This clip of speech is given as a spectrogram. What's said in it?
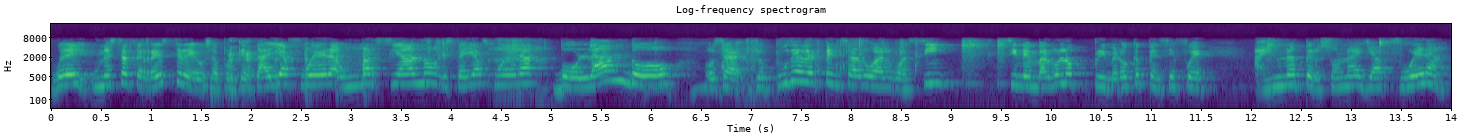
güey, un extraterrestre, o sea, porque está allá afuera, un marciano está allá afuera volando, o sea, yo pude haber pensado algo así. Sin embargo, lo primero que pensé fue, hay una persona allá afuera.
